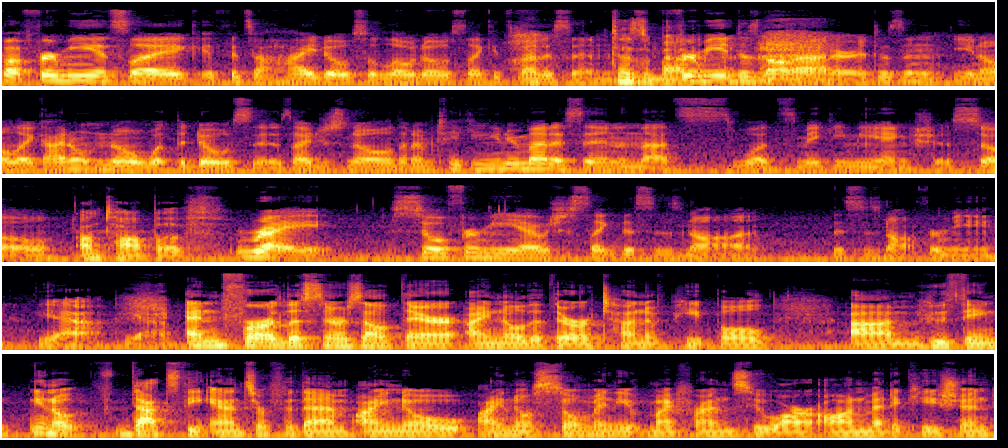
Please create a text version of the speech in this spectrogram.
but for me, it's like if it's a high dose, a low dose, like it's medicine. Doesn't matter. For me, it does not matter. It doesn't, you know, like I don't know what the dose is. I just know that I'm taking a new medicine and that's what's making me anxious. So, On top of right. So for me, I was just like, this is not, this is not for me. Yeah. Yeah. And for our listeners out there, I know that there are a ton of people um, who think, you know, that's the answer for them. I know I know so many of my friends who are on medication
